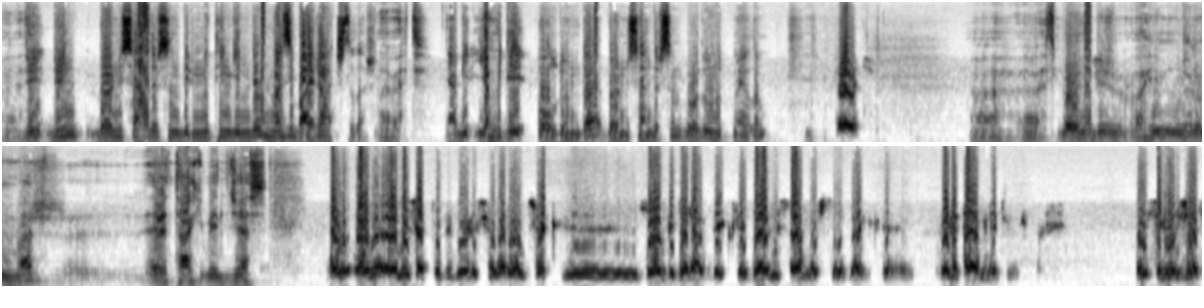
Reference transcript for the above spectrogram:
Evet. Dün, dün Bernie Sanders'ın bir mitinginde Nazi bayrağı açtılar. Evet. Yani bir Yahudi olduğunda Bernie Sanders'ın burada unutmayalım. evet. Ah, evet böyle bir vahim durum var. Evet takip edeceğiz. Onu, onu olacak tabii böyle şeyler olacak. Ee, zor bir dönem bekliyor. Bernie Sanders'ı özellikle öyle tahmin ediyorum. Neyse göreceğiz.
